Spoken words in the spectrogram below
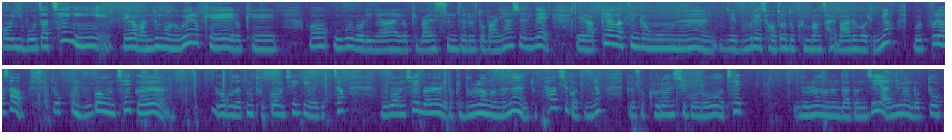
어, 이 모자 챙이 내가 만든 거는 왜 이렇게 이렇게 어, 오글거리냐 이렇게 말씀들을 또 많이 하시는데 이 라피아 같은 경우는 이제 물에 젖어도 금방 잘 마르거든요. 물 뿌려서 조금 무거운 책을 이거보다 좀 두꺼운 책이어야겠죠? 무거운 책을 이렇게 눌러 놓으면은 좀 펴지거든요. 그래서 그런 식으로 책 눌러 놓는다든지 아니면 뭐 또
